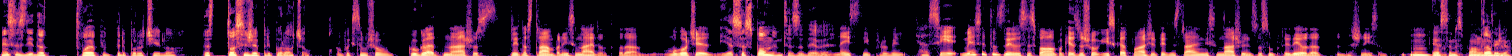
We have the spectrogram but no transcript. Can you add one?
meni se zdi, da tvoje pri- priporočilo, da to si že priporočal. Ampak sem šel googlat na našo spletno stran, pa nisem najdel. Tako da mogoče Jaz se spomnim te zadeve. Najstni pravil. Ja, se, meni se je tudi zdelo, da sem spomnil, ampak jaz sem šel iskat po naši spletni strani in nisem našel in zato sem predel, da, da, da še nisem. Mm. Jaz se ne spomnim Dobro. tega.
